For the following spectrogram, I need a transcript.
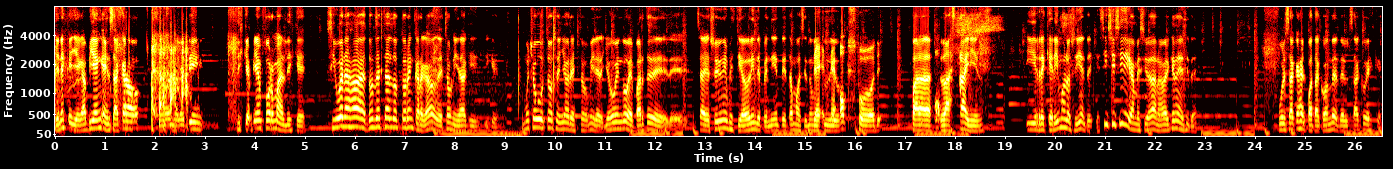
tienes que llegar bien ensacado, con el maletín, disque bien formal, disque, sí, buenas, ah, ¿dónde está el doctor encargado de esta unidad aquí? Y que, mucho gusto, señor, esto, mire, yo vengo de parte de, de- o sea, yo soy un investigador independiente, estamos haciendo un de, de estudio Oxford. para la Science y requerimos lo siguiente, que sí, sí, sí, dígame, ciudadano, a ver, ¿qué necesita? Full sacas el patacón de- del saco es que,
